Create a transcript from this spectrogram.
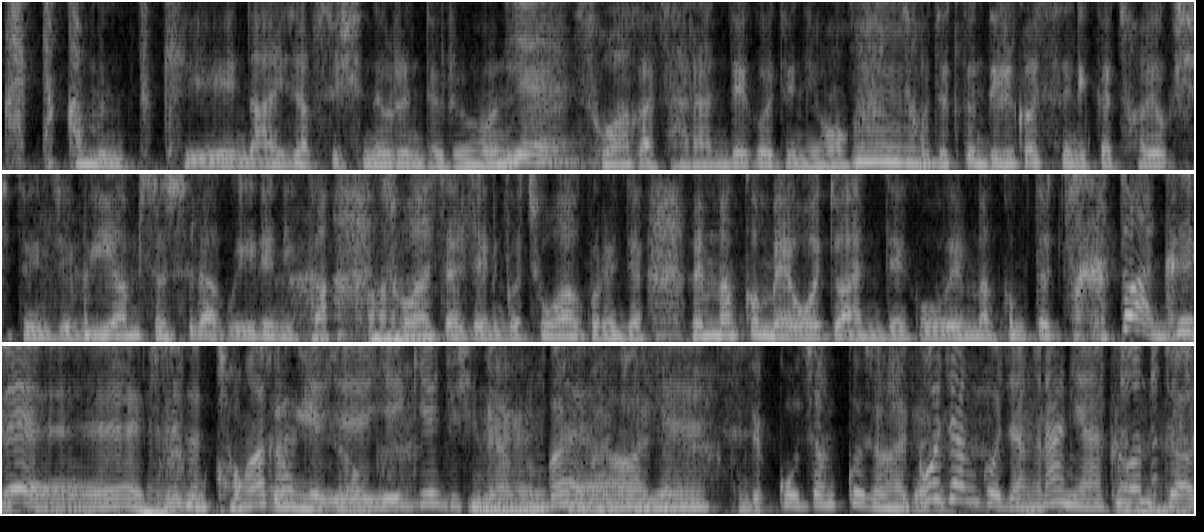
가뜩하면 특 히 나이 잡수신 어른들은 예. 소화가 잘 안 되거든요. 저도 또 늙었으니까 저 역시도 이제 위암 수술하고 이러니까 소화 잘 되는 거 좋아하고 그러는데 웬만큼 매워도 안 되고 웬만큼 또 차도 안 그래. 되고. 그래서 참 정확하게 걱정이죠. 예, 얘기해 주시느라 네, 그런 거예요. 정말 잘, 예. 근데 꼬장꼬장 하잖아요. 꼬장꼬장은 아니야. 그건 저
